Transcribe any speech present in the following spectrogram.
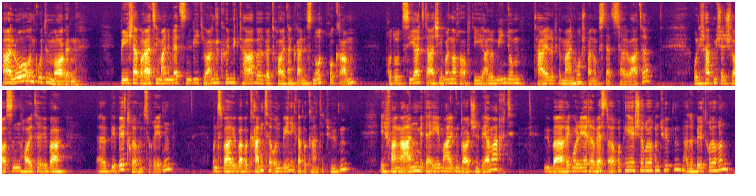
Hallo und guten Morgen. Wie ich ja bereits in meinem letzten Video angekündigt habe, wird heute ein kleines Notprogramm produziert, da ich immer noch auf die Aluminiumteile für mein Hochspannungsnetzteil warte. Und ich habe mich entschlossen, heute über äh, Bildröhren zu reden. Und zwar über bekannte und weniger bekannte Typen. Ich fange an mit der ehemaligen deutschen Wehrmacht, über reguläre westeuropäische Röhrentypen, also Bildröhren,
